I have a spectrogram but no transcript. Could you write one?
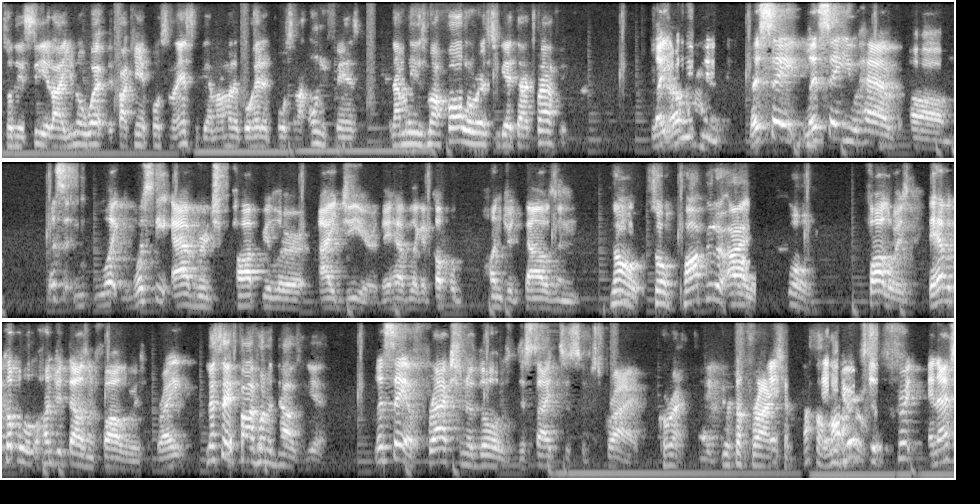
So they see it like, you know what? If I can't post on Instagram, I'm gonna go ahead and post it on OnlyFans, and I'm gonna use my followers to get that traffic. Like Yeah. even let's say let's say you have um let's like what's the average popular IGer? They have like a couple hundred thousand No, so popular. I well, followers. They have a couple hundred thousand followers, right? let's say five hundred thousand. Yeah, Let's say a fraction of those decide to subscribe. correct. Like, Just a fraction. That's a and lot. you're bro. subscri- and I've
